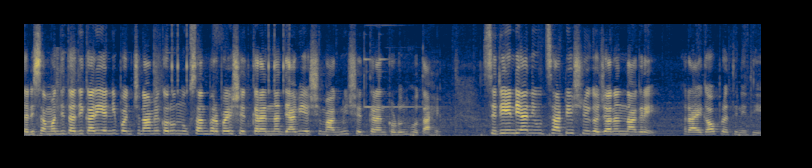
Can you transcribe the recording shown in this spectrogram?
तरी संबंधित अधिकारी यांनी पंचनामे करून नुकसान भरपाई शेतकऱ्यांना द्यावी अशी मागणी शेतकऱ्यांकडून होत आहे. सिटी इंडिया न्यूजसाठी श्री गजानन नागरे. रायगाव प्रतिनिधी.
